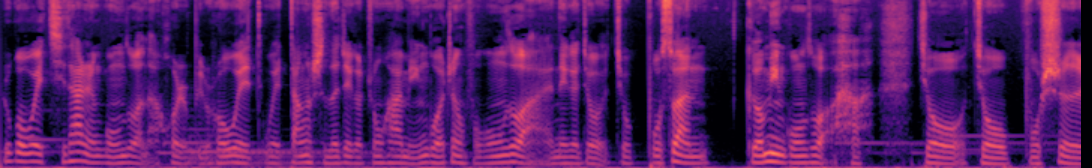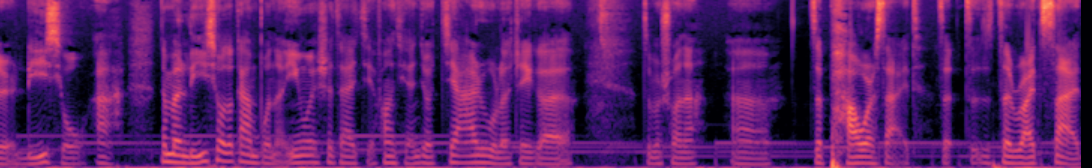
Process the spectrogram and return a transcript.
如果为其他人工作呢，或者比如说为为当时的这个中华民国政府工作啊，那个就就不算。革命工作哈，就就不是离休啊。那么离休的干部呢，因为是在解放前就加入了这个，怎么说呢？啊，the power side，the the the right side。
